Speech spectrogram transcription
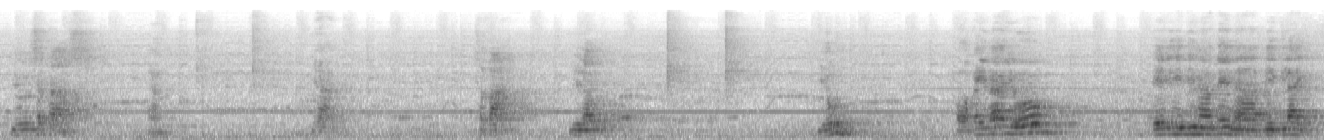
Yung sa taas. Yan. Yan. Sa taas. Lilaw. Yun. Okay na yung LED natin na big light.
